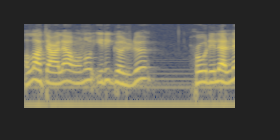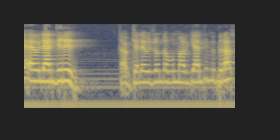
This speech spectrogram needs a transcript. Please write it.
Allah Teala onu iri gözlü hurilerle evlendirir. Tabi televizyonda bunlar geldi mi biraz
